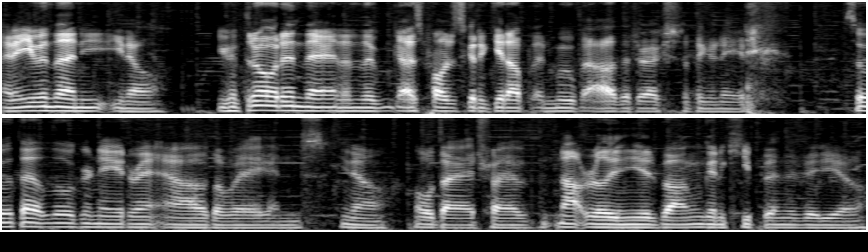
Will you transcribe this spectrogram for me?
And even then, you, you know, you can throw it in there and then the guy's probably just to get up and move out of the direction of the grenade. so with that little grenade rant out of the way and, you know, whole diatribe, not really needed, but I'm going to keep it in the video.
